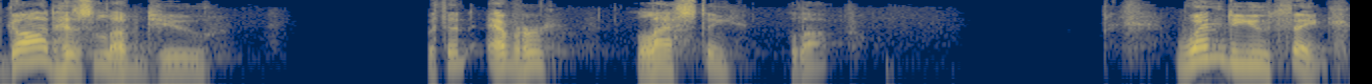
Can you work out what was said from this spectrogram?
God has loved you with an everlasting love. When do you think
